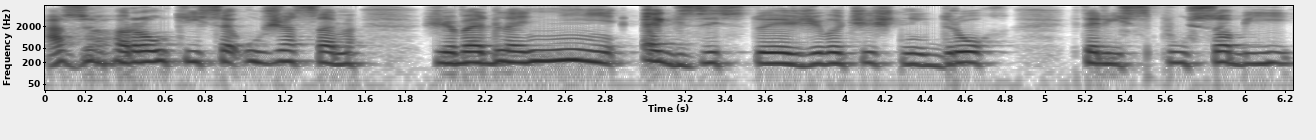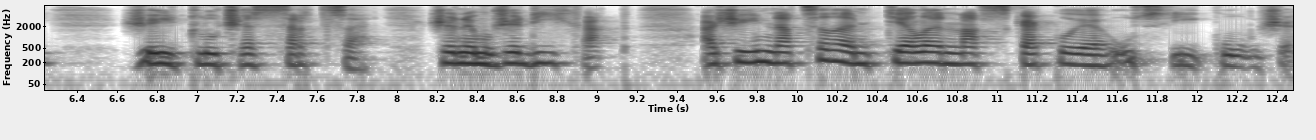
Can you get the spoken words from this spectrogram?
a zhroutí se úžasem, že vedle ní existuje živočišný druh, který způsobí, že jí tluče srdce, že nemůže dýchat a že jí na celém těle naskakuje husí kůže.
